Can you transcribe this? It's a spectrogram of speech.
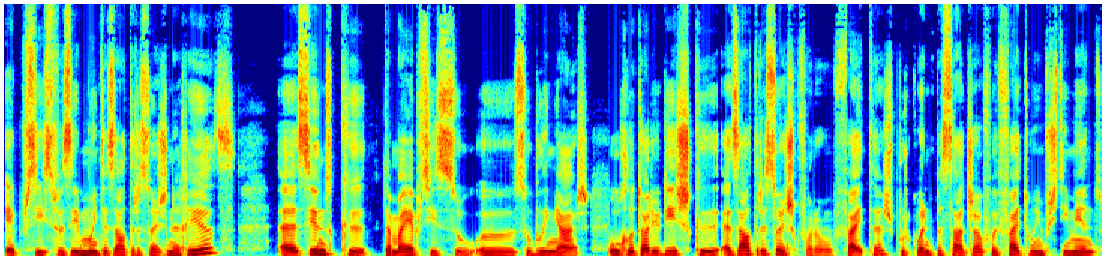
É preciso fazer muitas alterações na rede. Uh, sendo que também é preciso uh, sublinhar, o relatório diz que as alterações que foram feitas, porque o ano passado já foi feito um investimento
